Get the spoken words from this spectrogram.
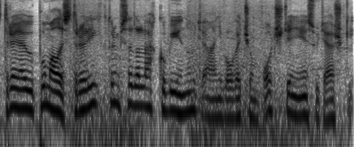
Streľajú pomalé strely, ktorým sa dá ľahko vyhnúť a ani vo väčšom počte nie sú ťažkí.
